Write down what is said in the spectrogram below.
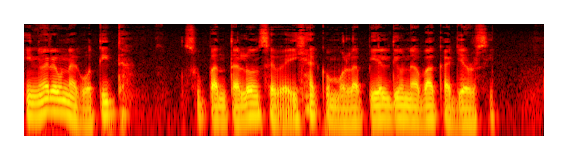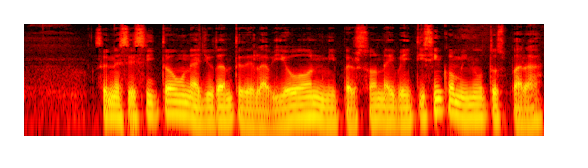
Y no era una gotita, su pantalón se veía como la piel de una vaca jersey. Se necesitó un ayudante del avión, mi persona y 25 minutos para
